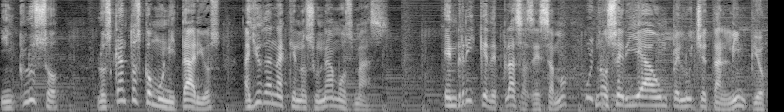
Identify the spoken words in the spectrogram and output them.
Incluso, los cantos comunitarios ayudan a que nos unamos más. Enrique de Plaza Sésamo no sería un peluche tan limpio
